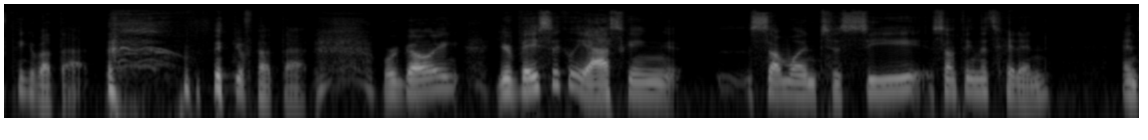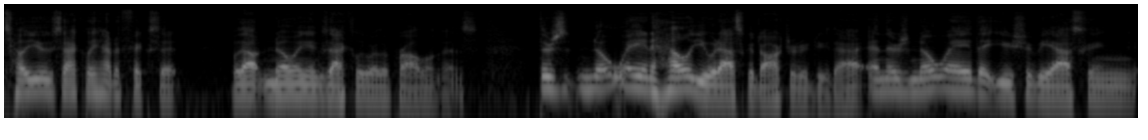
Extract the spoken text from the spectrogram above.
Think about that. Think about that. We're going, you're basically asking someone to see something that's hidden and tell you exactly how to fix it without knowing exactly where the problem is there's no way in hell you would ask a doctor to do that, and there's no way that you should be asking,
